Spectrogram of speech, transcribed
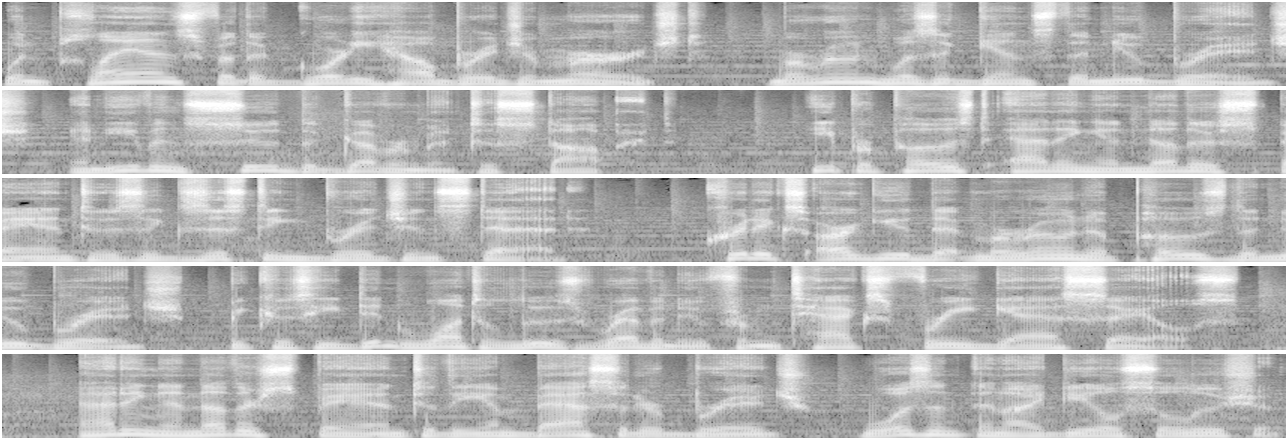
When plans for the Gordie Howe Bridge emerged, Moroun was against the new bridge and even sued the government to stop it. He proposed adding another span to his existing bridge instead, Critics argued that Moroun opposed the new bridge because he didn't want to lose revenue from tax-free gas sales. Adding another span to the Ambassador Bridge wasn't an ideal solution.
